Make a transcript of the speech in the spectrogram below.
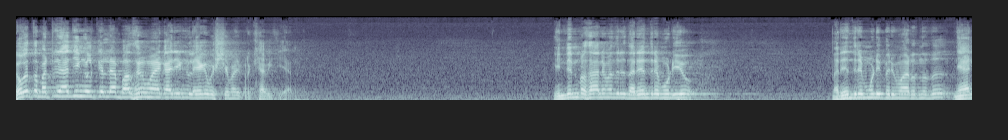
ലോകത്തെ മറ്റു രാജ്യങ്ങൾക്കെല്ലാം ബാധകമായ കാര്യങ്ങൾ ഏകപക്ഷീയമായി പ്രഖ്യാപിക്കുകയാണ്. ഇന്ത്യൻ പ്രധാനമന്ത്രി നരേന്ദ്രമോദിയോ നരേന്ദ്രമോദി പെരുമാറുന്നത് ഞാൻ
